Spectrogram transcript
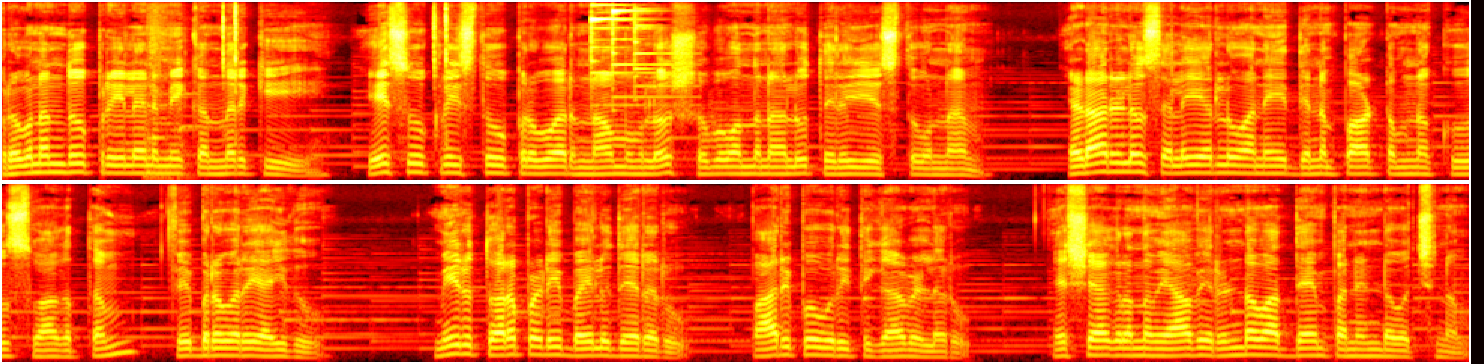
ప్రభునందు ప్రియులైన మీకందరికీ యేసుక్రీస్తు ప్రభువారి నామంలో శుభవందనాలు తెలియజేస్తూ ఉన్నాం. ఎడారిలో సెలయర్లు అనే దినపాఠంనకు స్వాగతం. ఫిబ్రవరి ఐదు. మీరు త్వరపడి బయలుదేరరు పారిపోవు రీతిగా వెళ్ళరు. యశాగ్రంథం యాభై రెండవ అధ్యాయం పన్నెండవ వచనం.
